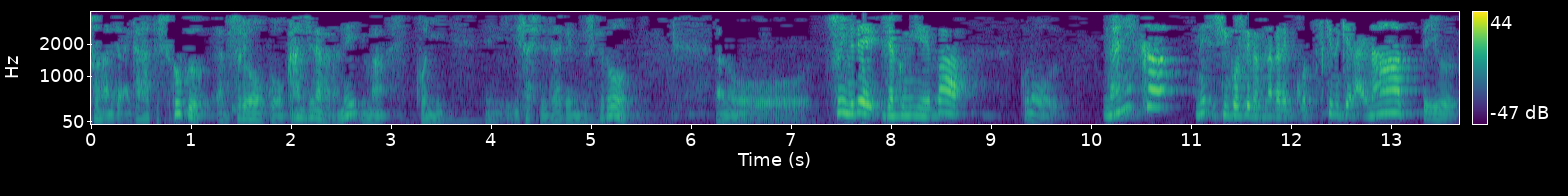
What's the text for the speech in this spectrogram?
そうなんじゃないかなってすごく、あのそれをこう感じながらね、今、ここに、えー、いさせていただいてるんですけど、あの、そういう意味で逆に言えば、この、何か、ね、信仰生活の中でこう突き抜けないなっていう、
